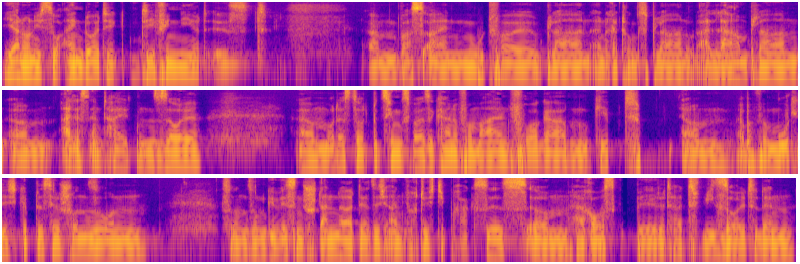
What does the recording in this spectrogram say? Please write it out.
ja noch nicht so eindeutig definiert ist, ähm, was ein Notfallplan, ein Rettungsplan oder Alarmplan ähm, alles enthalten soll, ähm, oder es dort beziehungsweise keine formalen Vorgaben gibt. Ähm, aber vermutlich gibt es ja schon so ein so, so einen gewissen Standard, der sich einfach durch die Praxis ähm, herausgebildet hat. Wie sollte denn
